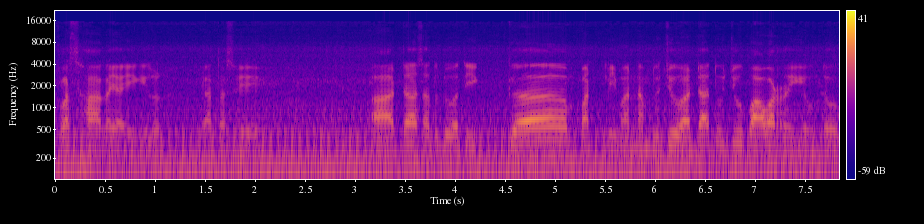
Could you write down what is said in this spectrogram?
Kelas H kayak ini lur di atas E. Ada 1 2 3 4 5 6 7 ada 7 power ya untuk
